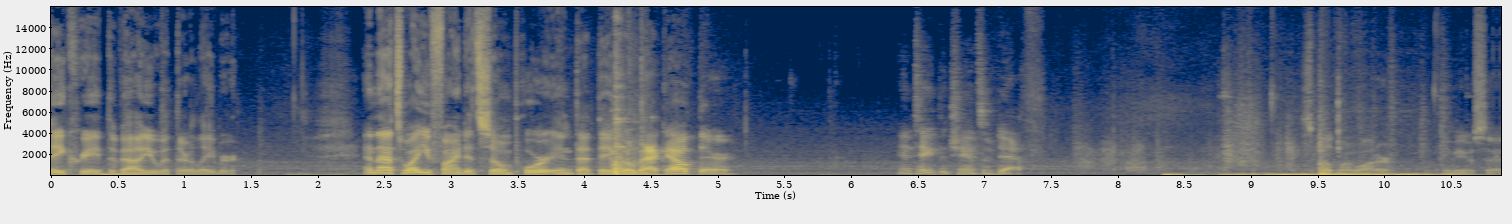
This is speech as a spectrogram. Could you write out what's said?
they create the value with their labor. And that's why you find it so important that they go back out there and take the chance of death. Spilled my water. Give me a sec.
